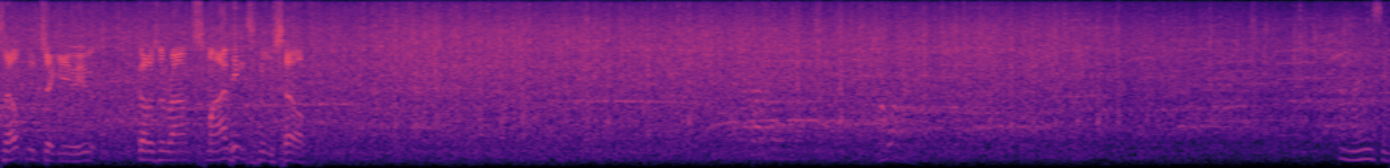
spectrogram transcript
Himself, goes around smiling to himself. Amazing.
